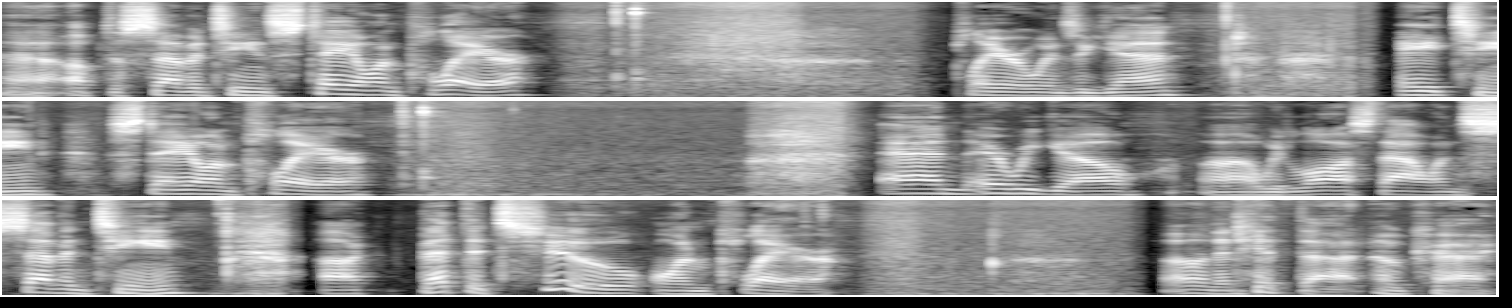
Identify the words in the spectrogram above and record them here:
Uh, up to 17. Stay on player. Player wins again. 18. Stay on player. And there we go. Uh, we lost that one. 17. Uh, bet the two on player. Oh, and it hit that. Okay.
